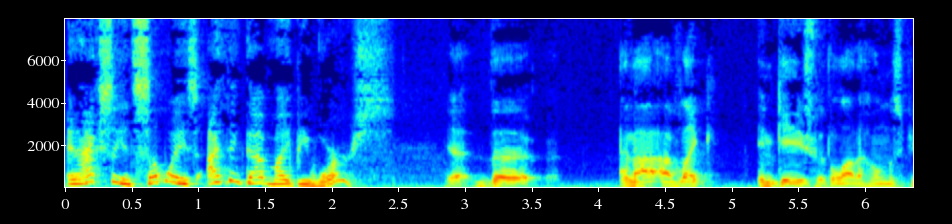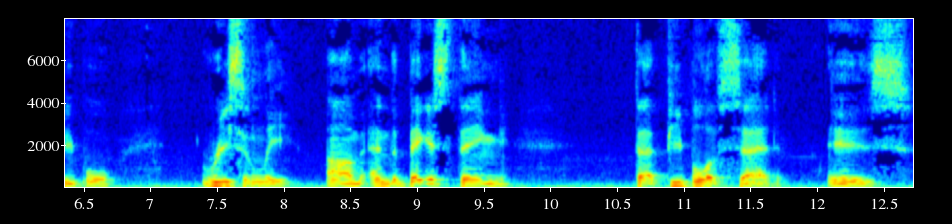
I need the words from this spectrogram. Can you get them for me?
and actually in some ways i think that might be worse Yeah, the and I, I've like engaged with a lot of homeless people recently, um, and the biggest thing that people have said is,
